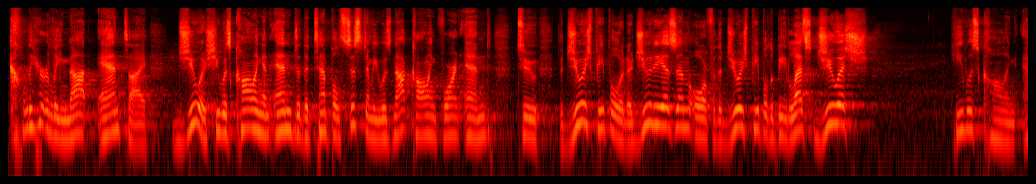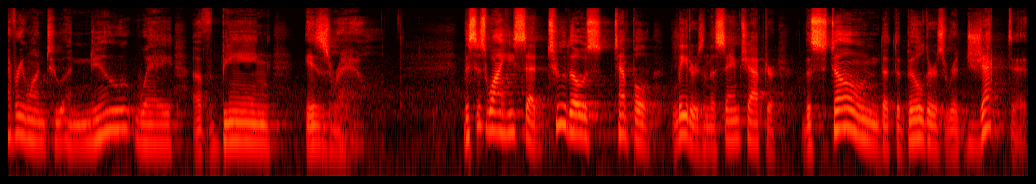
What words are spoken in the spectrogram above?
clearly not anti Jewish. He was calling an end to the temple system. He was not calling for an end to the Jewish people or to Judaism or for the Jewish people to be less Jewish. He was calling everyone to a new way of being Israel. This is why he said to those temple leaders in the same chapter, the stone that the builders rejected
